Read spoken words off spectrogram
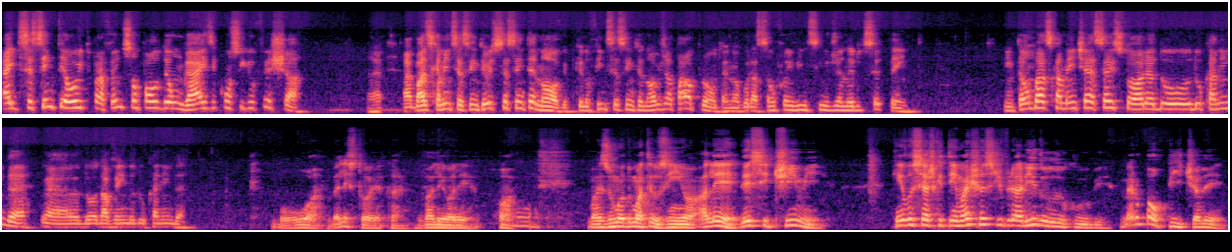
aí de 68 para frente São Paulo deu um gás e conseguiu fechar. Né? Ah, basicamente 68 e 69, porque no fim de 69 já estava pronto, a inauguração foi em 25 de janeiro de 70. Então, basicamente, essa é a história do, do Canindé, é, do, da venda do Canindé. Boa, bela história, cara. Valeu, Ale. Ó, mais uma do Mateuzinho. Ó. Ale, desse time, quem você acha que tem mais chance de virar ídolo do clube? Mero palpite, Ale.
